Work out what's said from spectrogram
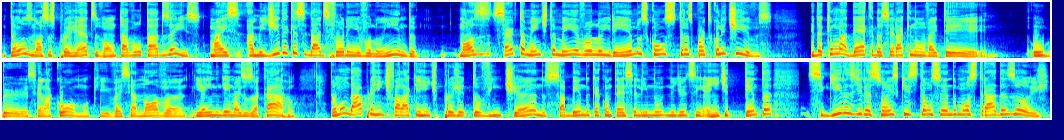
Então os nossos projetos vão estar voltados a isso. Mas à medida que as cidades forem evoluindo, nós certamente também evoluiremos com os transportes coletivos. E daqui uma década, será que não vai ter Uber, sei lá como, que vai ser a nova, e aí ninguém mais usa carro? Então não dá pra gente falar que a gente projetou 20 anos sabendo o que acontece ali no, no dia seguinte. A gente tenta seguir as direções que estão sendo mostradas hoje.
